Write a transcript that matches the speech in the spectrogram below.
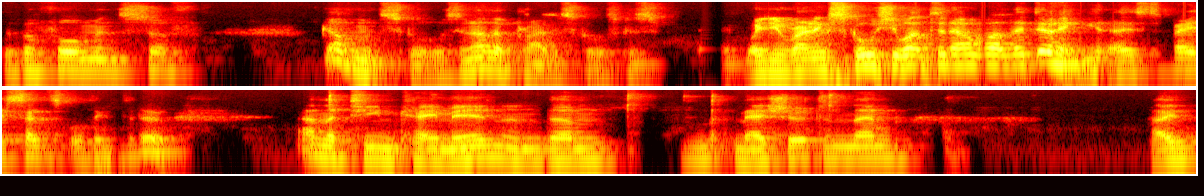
the performance of government schools and other private schools, because when you're running schools, you want to know what they're doing. You know, it's a very sensible thing to do. And the team came in and um, measured, and then I,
